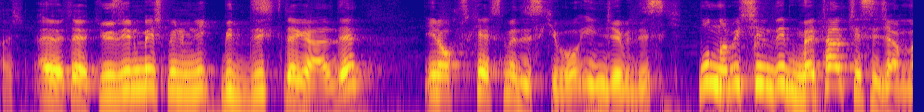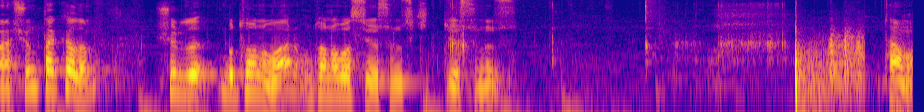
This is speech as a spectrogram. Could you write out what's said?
kaç. Evet evet 125 milimlik bir disk de geldi. Inox kesme diski bu, ince bir disk. Bununla bir şimdi metal keseceğim ben. Şunu takalım. Şurada butonu var. Butona basıyorsunuz, kilitliyorsunuz. Tamam.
